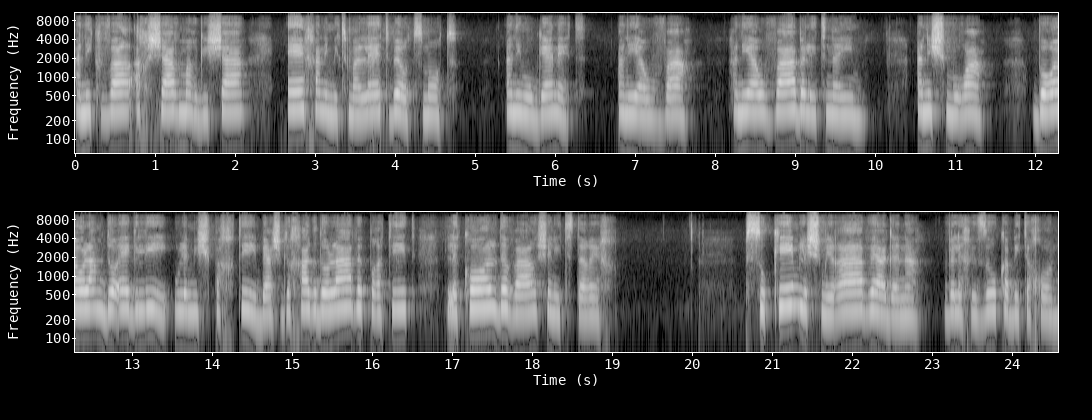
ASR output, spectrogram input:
אני כבר עכשיו מרגישה איך אני מתמלאת בעוצמות. אני מוגנת, אני אהובה, אני אהובה בלי תנאים. אני שמורה. בורא עולם דואג לי ולמשפחתי בהשגחה גדולה ופרטית לכל דבר שנצטרך. פסוקים לשמירה והגנה ולחיזוק הביטחון.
